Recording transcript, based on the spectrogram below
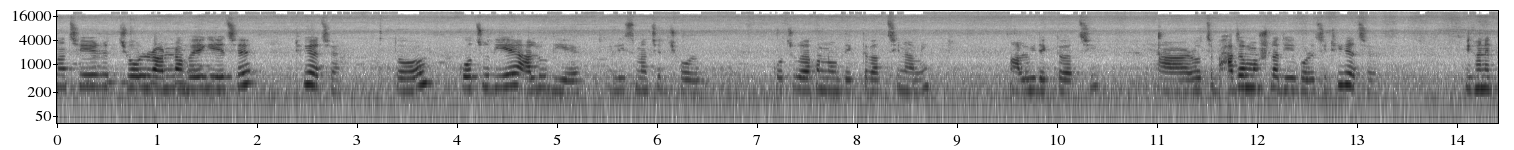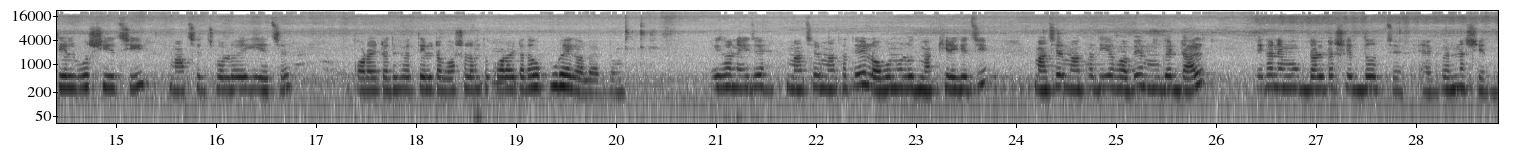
মাছের ঝোল রান্না হয়ে গিয়েছে, ঠিক আছে? তো কচু দিয়ে আলু দিয়ে ইলিশ মাছের ঝোল। কচু এখনও দেখতে পাচ্ছি না আমি, আলুই দেখতে পাচ্ছি। আর হচ্ছে ভাজা মশলা দিয়ে করেছি, ঠিক আছে? এখানে তেল বসিয়েছি, মাছের ঝোল হয়ে গিয়েছে। কড়াইটা ধুয়ে তেলটা বসালাম, তো কড়াইটা দেখো পুড়ে গেল একদম। এখানে এই যে মাছের মাথাতে লবণ, হলুদ মাখিয়ে রেখেছি। মাছের মাথা দিয়ে হবে মুগের ডাল। এখানে মুগ ডালটা সেদ্ধ হচ্ছে। একবার না সেদ্ধ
